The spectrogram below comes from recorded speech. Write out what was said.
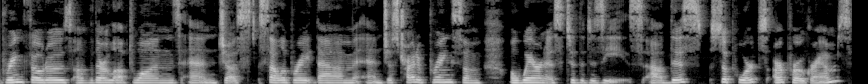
bring photos of their loved ones and just celebrate them and just try to bring some awareness to the disease. Uh, this supports our programs.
